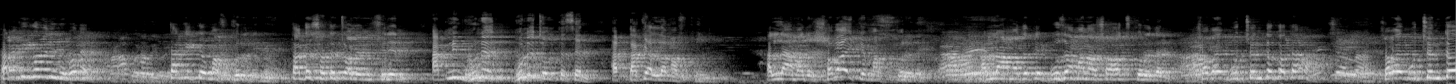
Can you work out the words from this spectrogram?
তারা কি করে দিবে বলেন? তাকে কেউ মাফ করে দিবে। তাদের সাথে চলেন, ফিরেন। আপনি ভুলে ভুলে চলতেছেন, আর তাকে আল্লাহ মাফ করে দেবে আল্লাহ আমাদের সবাইকে মাফ করে দেয় আল্লাহ আমাদেরকে বোঝা মানা সহজ করে দেন। সবাই বুঝছেন তো কথা? সবাই বুঝছেন তো?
